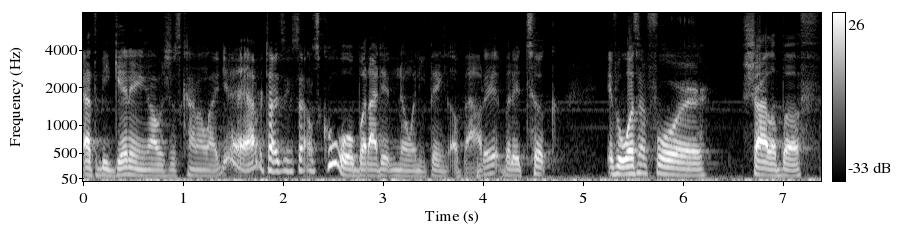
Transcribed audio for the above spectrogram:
at the beginning I was just kind of like, yeah, advertising sounds cool, but I didn't know anything about it. But it took, if it wasn't for Shia LaBeouf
